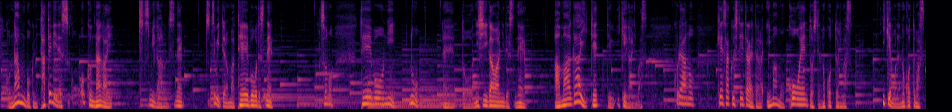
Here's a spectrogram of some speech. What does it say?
こう南北に縦にねすごく長い包みがあるんですね。包みっていうのはまあ堤防ですね。その堤防にの、えーと、西側にですね天ヶ池っていう池があります。これあの検索していただいたら今も公園として残っております。池もね残ってます。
